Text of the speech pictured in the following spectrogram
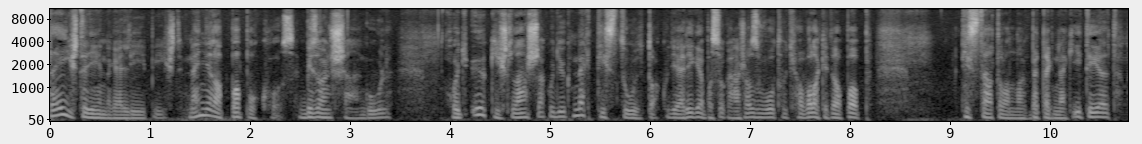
te is tegyél meg egy lépést, menj el a papokhoz bizonyságul, hogy ők is lássák, hogy ők megtisztultak. Ugye régebb a szokás az volt, hogy ha valakit a pap tisztátalannak, betegnek ítélt,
